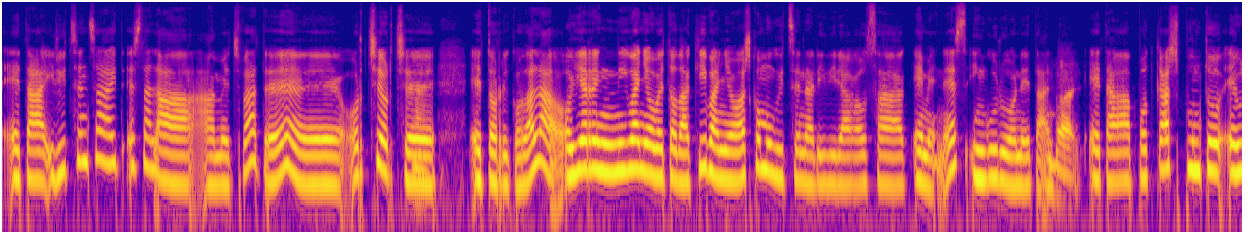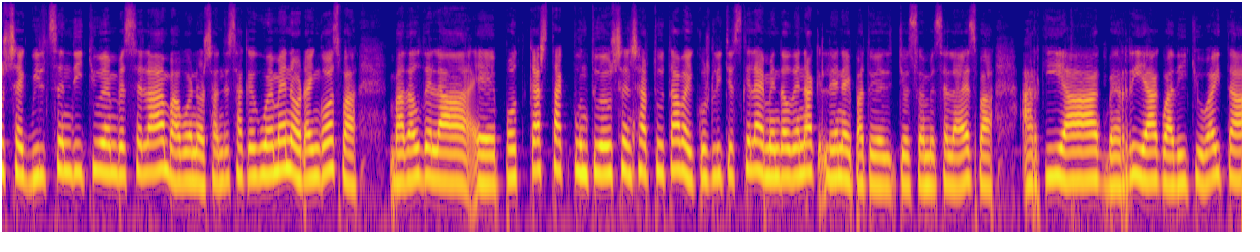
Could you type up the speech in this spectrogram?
Eta iruditzen zait ez dala amets bat, eh? hortxe hortxe etorriko dala. Oierren ni baino beto daki, baino asko mugitzen ari dira gauzak hemen, ez? Inguru honetan. Bai. Eta podcast.eusek biltzen dituen bezala, ba, bueno, esan dezakegu hemen, oraingoz, ba, badaudela e, podcastak.eusen sartuta, ba, ikus litezkela hemen daudenak lehen aipatu jozuen bezala, ez, ba, argiak, berriak, baditu baita,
